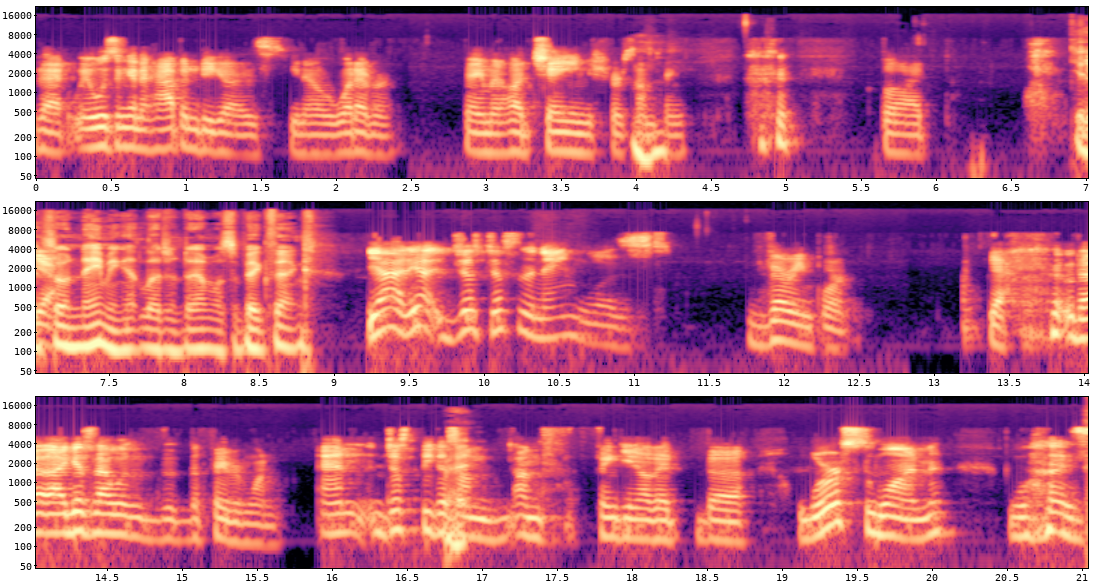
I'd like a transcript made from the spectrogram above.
that it wasn't going to happen because, you know, whatever, Payment had changed or something. but Yeah, Yeah. so naming it Legend M was a big thing. yeah, yeah, just just the name was very important. Yeah, that, I guess that was the, the favorite one, and just because Right. I'm I'm thinking of it, the worst one was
